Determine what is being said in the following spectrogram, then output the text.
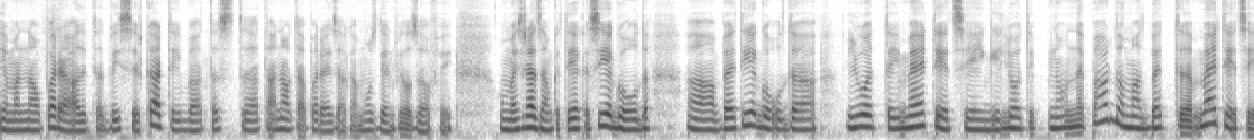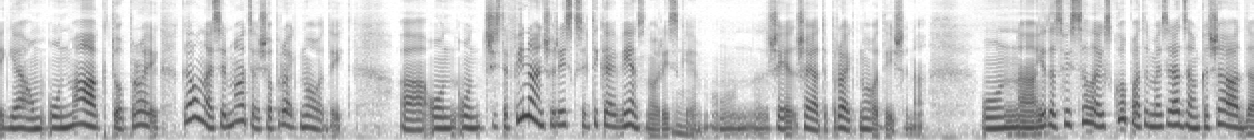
ja man nav parādi, tad viss ir kārtībā. Tas tā, tā nav tā pareizākā mūsdienu filozofija. Un mēs redzam, ka tie, kas iegulda, bet iegulda ļoti mērķiecīgi, ļoti nu, nepārdomāt, bet mērķiecīgi, jā, un, un māk to projektu. Galvenais ir mācīt šo projektu novadīt. Uh, un, un šis finanšu risks ir tikai viens no riskiem mm. šie, šajā projekta novadīšanā. Uh, Un, ja tas viss saliekas kopā, tad mēs redzam, ka šāda,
